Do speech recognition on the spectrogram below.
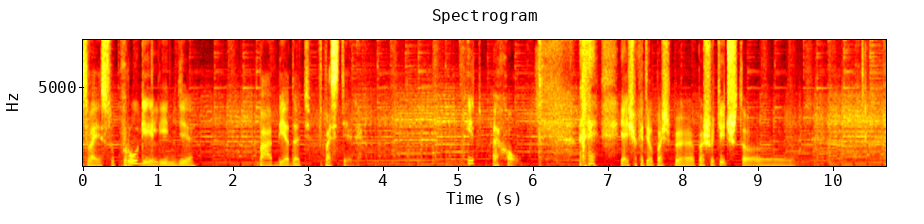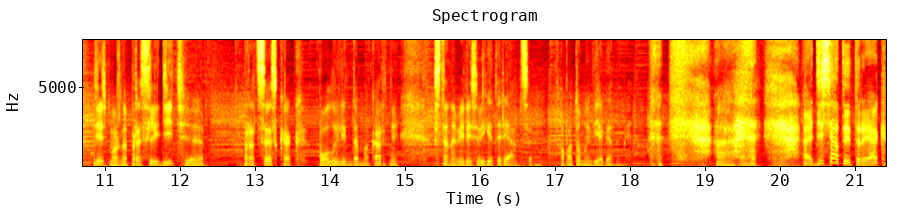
своей супруге Линде пообедать в постели. Eat a hole. Я еще хотел пошутить, что здесь можно проследить э, процесс, как Пол и Линда Маккартни становились вегетарианцами, а потом и веганами. А десятый трек,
